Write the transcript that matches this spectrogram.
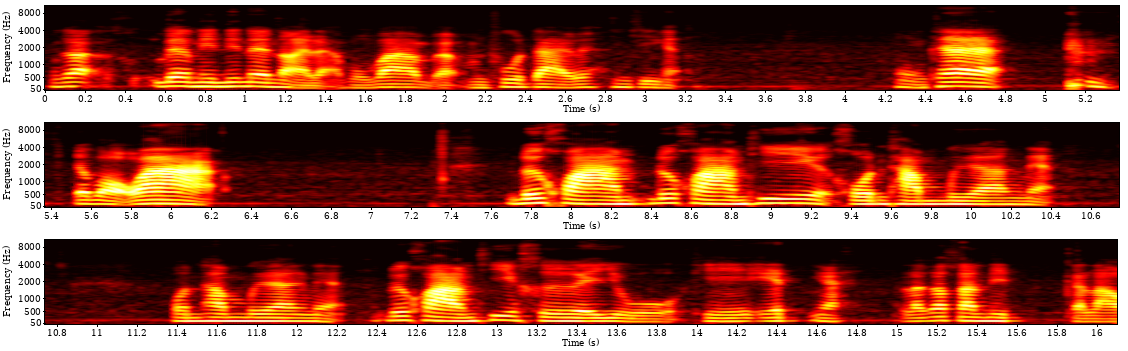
มันก็เรื่องนิดๆหน่อยๆแหละ ผมว่าแบบมันพูดได้เว้ยจริงๆอะ่ะ ผมแค่จะบอกว่า ด้วยความด้วยความที่คนทำเมืองเนี่ย คนทำเมืองเนี่ย ด้วยความที่เคยอยู่ KS ไงแล้วก็สนิทกับเรา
